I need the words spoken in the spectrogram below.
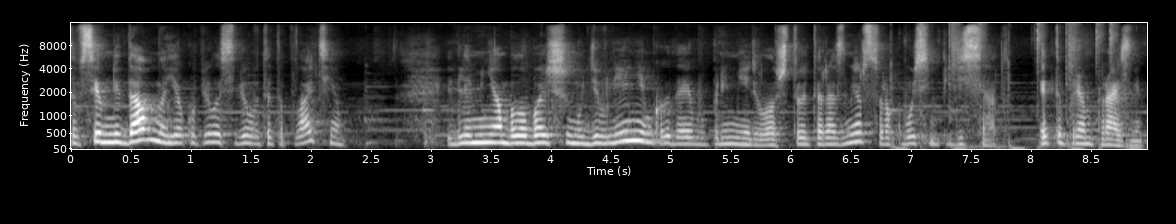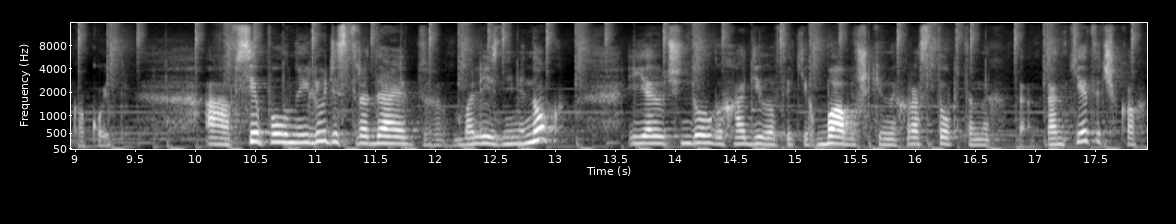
Совсем недавно я купила себе вот это платье. И для меня было большим удивлением, когда я его примерила, что это размер 48-50. Это прям праздник какой-то. А все полные люди страдают болезнями ног, и я очень долго ходила в таких бабушкиных растоптанных танкеточках.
